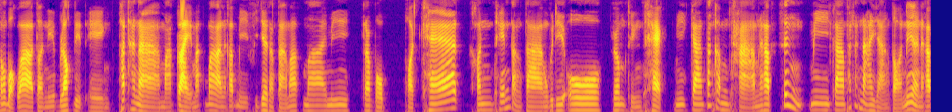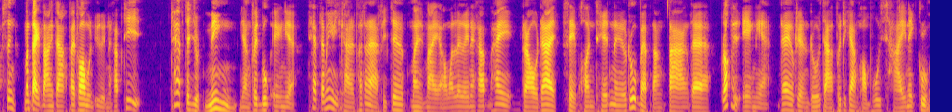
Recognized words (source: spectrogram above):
ต้องบอกว่าตอนนี้ Blockdit เอง พัฒนามาไกลมากๆนะครับ มีฟีเจอร์ต่างๆมากมาย มีระบบพอดแคสต์คอนเทนต์ต่างๆ วิดีโอรวมถึงแท็ก มีการตั้งคำถามนะครับ ซึ่งมีการพัฒนาอย่างต่อเนื่องนะครับ ซึ่งมันแตกต่างจากแพลตฟอร์มอื่นๆนะครับที่ แทบจะหยุดนิ่งอย่าง Facebook เองเนี่ยแทบจะไม่มีการพัฒนาฟีเจอร์ใหม่ๆออกมาเลยนะครับ ให้เราได้เสพคอนเทนต์ในรูปแบบต่างๆ แต่ Blockdit เองเนี่ยได้เรียนรู้จากพฤติกรรมของผู้ใช้ในกลุ่ม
